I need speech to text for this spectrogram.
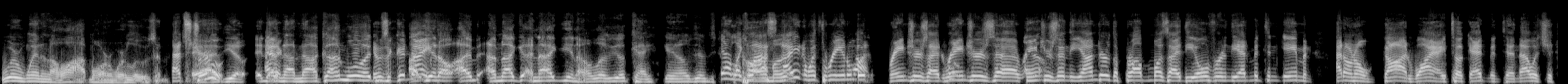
We're winning a lot more than we're losing. That's true. Uh, you know, and, I- and now knock on wood. It was a good I- night. you know, I'm, I'm not, and I, you know, okay, you know, Yeah, like last night, I went three and one. Rangers, I had Rangers, uh, Rangers in the under. The problem was I had the over in the Edmonton game, and I don't know, God, why I took Edmonton. That was just,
